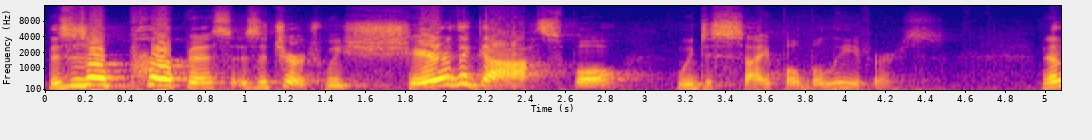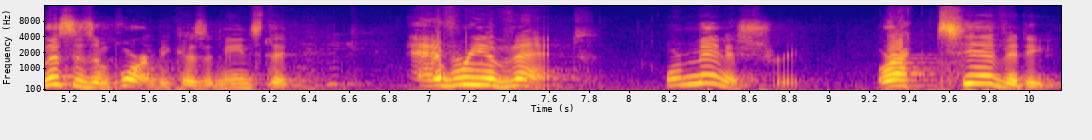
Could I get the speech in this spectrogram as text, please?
this is our purpose as a church. We share the gospel, we disciple believers. Now, this is important because it means that every event or ministry or activity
